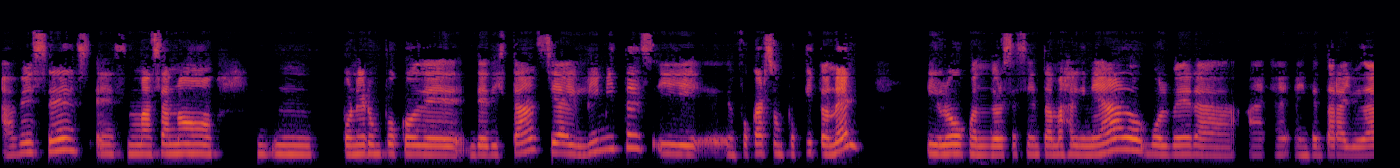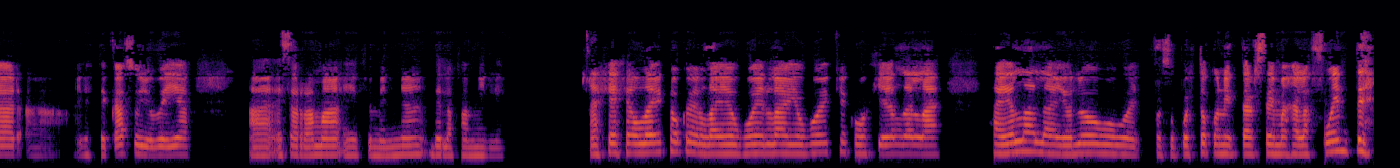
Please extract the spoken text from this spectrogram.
A veces es más sano mm, poner un poco de, distancia y límites y enfocarse un poquito en él y luego cuando él se sienta más alineado volver a intentar ayudar a, en este caso yo veía a esa rama eh, femenina de la familia por supuesto, conectarse más a la fuente,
